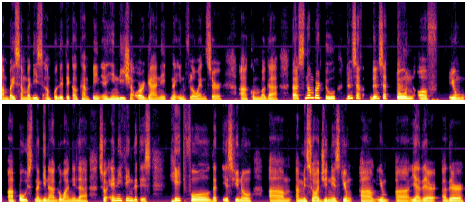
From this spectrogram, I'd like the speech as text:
um, by somebody's um, political campaign and hindi siya organic na influencer, uh, kumbaga. Tapos number two, dun sa, dun sa tone of yung uh, post na ginagawa nila. So anything that is hateful, that is, you know, um, a misogynist, yung um, yung uh, yeah, they're uh, they're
